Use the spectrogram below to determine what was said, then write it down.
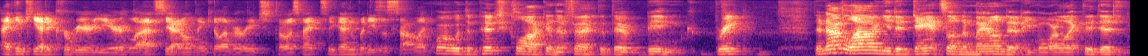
I think he had a career year last year. I don't think he'll ever reach those heights again. But he's a solid. Well, with the pitch clock and the fact that they're being break, they're not allowing you to dance on the mound anymore like they did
